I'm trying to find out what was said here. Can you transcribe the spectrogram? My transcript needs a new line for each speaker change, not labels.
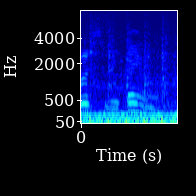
Bruce, tengo.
